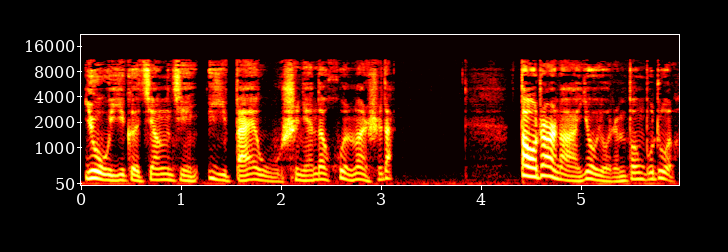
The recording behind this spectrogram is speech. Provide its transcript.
又一个将近一百五十年的混乱时代。到这儿呢，又有人绷不住了。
